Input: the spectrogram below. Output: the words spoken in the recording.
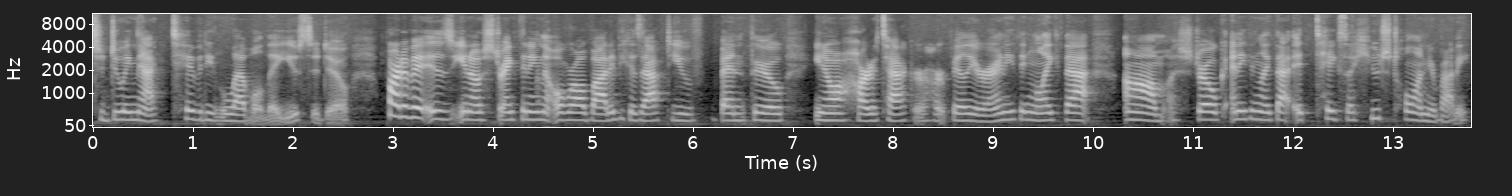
to doing the activity level they used to do. Part of it is, you know, strengthening the overall body because after you've been through, you know, a heart attack or heart failure or anything like that, um, a stroke, anything like that, it takes a huge toll on your body.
